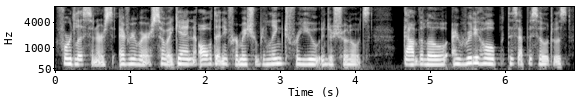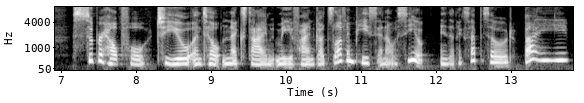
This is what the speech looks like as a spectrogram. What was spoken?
for listeners everywhere. So again, all that information will be linked for you in the show notes down below. I really hope this episode was super helpful to you. Until next time, may you find God's love and peace, and I will see you in the next episode. Bye.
